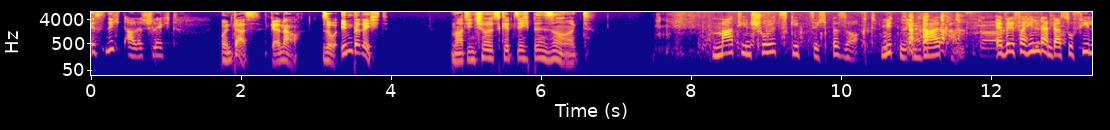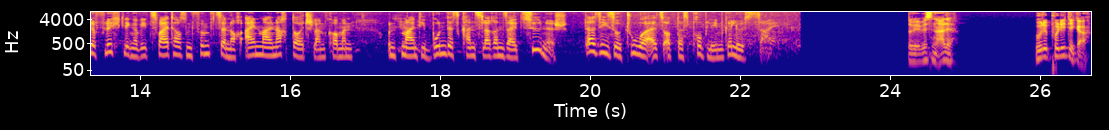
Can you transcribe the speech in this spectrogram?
ist nicht alles schlecht. Und das, genau. So, im Bericht. Martin Schulz gibt sich besorgt. Martin Schulz gibt sich besorgt, mitten im Wahlkampf. Er will verhindern, dass so viele Flüchtlinge wie 2015 noch einmal nach Deutschland kommen und meint, die Bundeskanzlerin sei zynisch, da sie so tue, als ob das Problem gelöst sei. So, wir wissen alle. Gute Politiker,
